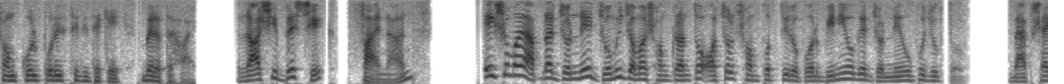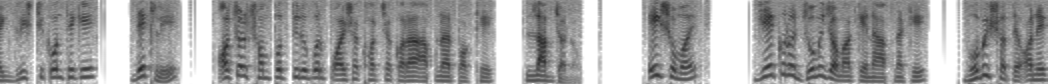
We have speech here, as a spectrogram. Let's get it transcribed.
সংকুল পরিস্থিতি থেকে বেরোতে হয়। রাশি বৃশ্চিক ফাইন্যান্স এই সময় আপনার জন্য জমি জমা সংক্রান্ত অচল সম্পত্তির উপর বিনিয়োগের জন্য উপযুক্ত। ব্যবসায়িক দৃষ্টিকোণ থেকে দেখলে অচল সম্পত্তির উপর পয়সা খরচা করা আপনার পক্ষে লাভজনক। এই সময় যে কোনো জমি জমা কেনা আপনাকে ভবিষ্যতে অনেক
